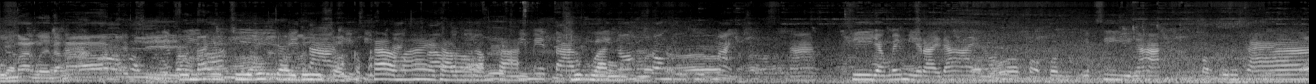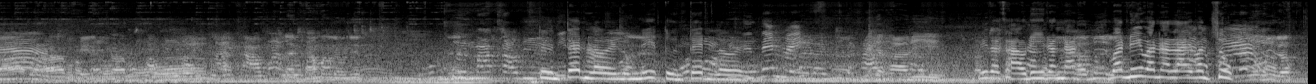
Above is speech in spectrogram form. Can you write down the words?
คุณมากเลยนะครับ ขอบคุณนะเอจีที่ใจดีส่งกับข้าวมาให้เราเรารำทานที่เมตตาทุกวันเนาะนะคะต้องยูทูบใหม่นะที่ยังไม่มีรายได้เนาะก็ขอบคุณเอฟซีนะคะ ขอบคุณค่ะโอเคครับหลายข่าวมากหลายข่าวมากเลยวันนี้ตื่นมาข่าวดีตื่นเต้นเลยลุงนี่ตื่นเต้นเลยตื่นเต้นไหมมีแต่ข่าวดีมีแต่ข่าวดีดังนั้น วันนี้วันอะไรวันศุกร์นี่เหรอไม่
